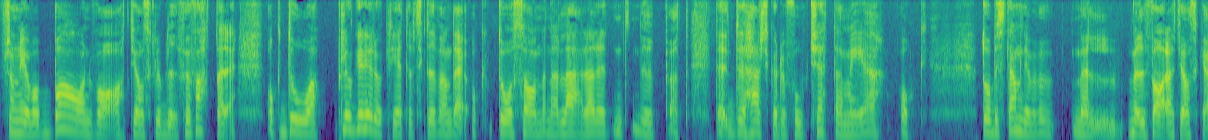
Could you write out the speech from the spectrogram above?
från när jag var barn var att jag skulle bli författare. Och då pluggade jag då kreativt skrivande och då sa mina lärare typ att det, det här ska du fortsätta med. Och då bestämde jag mig- för att jag ska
